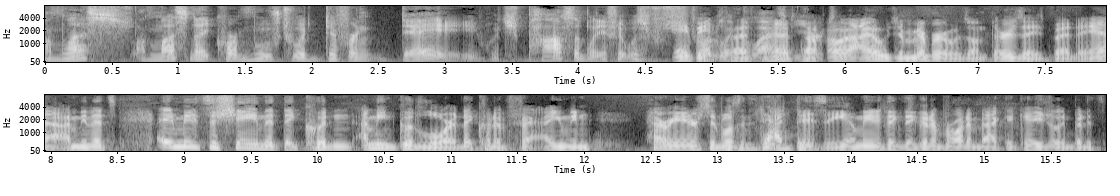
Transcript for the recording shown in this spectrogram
unless unless Night Court moved to a different day, which possibly if it was struggling the I, last year. or thought- oh. I always remember it was on Thursdays, but yeah, I mean that's. I mean it's a shame that they couldn't. I mean, good lord, they could have. I mean. Harry Anderson wasn't that busy. I mean, I think they could have brought him back occasionally, but it's.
